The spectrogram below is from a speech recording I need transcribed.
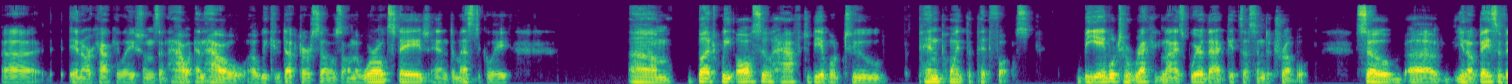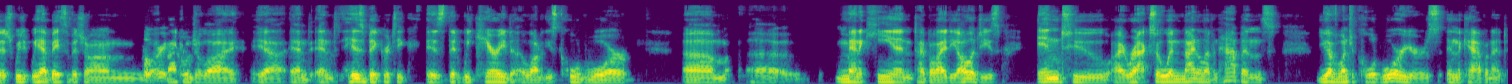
uh, in our calculations and how and how uh, we conduct ourselves on the world stage and domestically. Um, but we also have to be able to pinpoint the pitfalls, be able to recognize where that gets us into trouble. So uh, you know, Bacevich, we we had Bacevich on oh, uh, back in July, yeah, and and his big critique is that we carried a lot of these Cold War um, uh, Manichaean type of ideologies into Iraq. So when 9/11 happens, you have a bunch of Cold Warriors in the cabinet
